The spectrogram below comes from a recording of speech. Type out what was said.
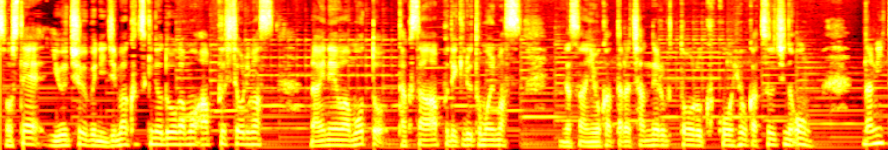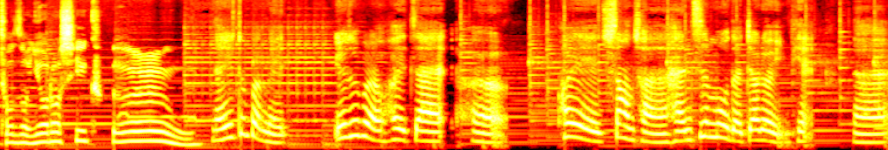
そして、YouTube に字幕付きの動画もアップしております。来年はもっとたくさんアップできると思います。皆さんよかったらチャンネル登録、高評価、通知のオン。何卒よろしく。那 YouTube 每 YouTube 会在呃会上传含字幕的交流影片，那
